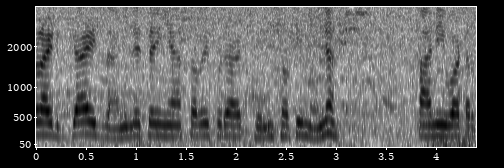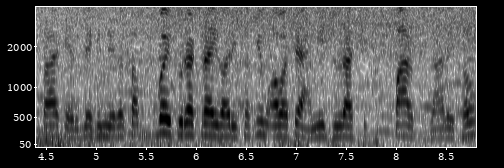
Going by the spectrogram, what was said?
राइट गाइज हामीले चाहिँ यहाँ सबै कुरा खेलिसक्यौँ होइन? पानी वाटर पार्कहरूदेखि लिएर सबै कुरा ट्राई गरिसक्यौँ। अब चाहिँ हामी जुरासिक पार्क जाँदैछौँ।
